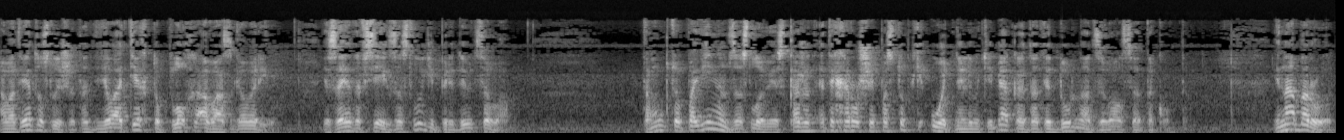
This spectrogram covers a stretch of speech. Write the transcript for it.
А в ответ услышат, это дела тех, кто плохо о вас говорил. И за это все их заслуги передаются вам. Тому, кто повинен в засловии, скажут, это хорошие поступки отняли у тебя, когда ты дурно отзывался о таком-то. И наоборот,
